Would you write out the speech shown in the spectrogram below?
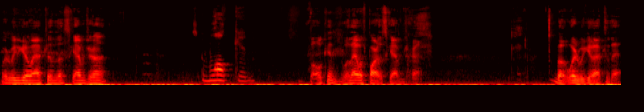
Where did we go after the scavenger hunt? Walking. Vulcan. Well, that was part of the scavenger hunt. But where did we go after that?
